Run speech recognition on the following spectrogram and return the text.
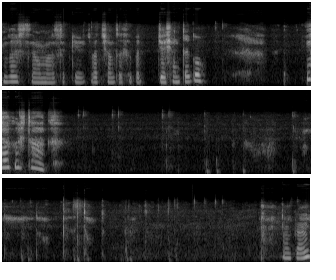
wersja, ona jest jakiegoś 2010. Jakoś tak. Okej. Okay.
